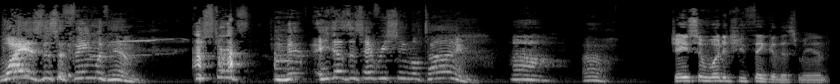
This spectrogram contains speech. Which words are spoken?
Why is this a thing with him? He starts. he does this every single time. Oh. oh. Jason, what did you think of this man?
